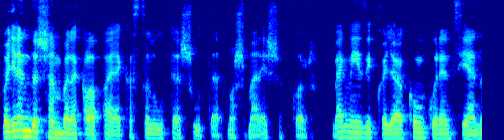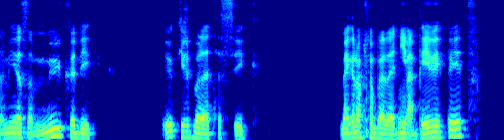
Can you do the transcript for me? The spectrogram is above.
vagy rendesen belekalapálják azt a looter-shootert most már, és akkor megnézik, hogy a konkurencián mi az, ami működik, ők is beleteszik, megraknak bele nyilván PvP-t,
